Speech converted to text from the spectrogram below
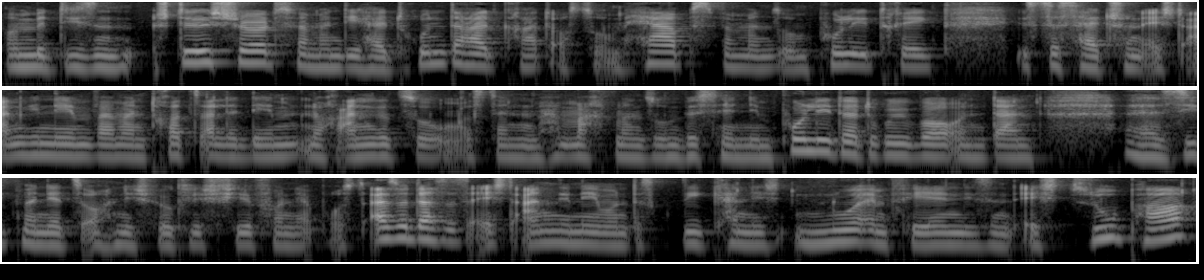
Und mit diesen Still-Shirts, wenn man die halt drunter hat, gerade auch so im Herbst, wenn man so einen Pulli trägt, ist das halt schon echt angenehm, weil man trotz alledem noch angezogen ist. Dann macht man so ein bisschen den Pulli da drüber und dann äh, sieht man jetzt auch nicht wirklich viel von der Brust. Also das ist echt angenehm und das, die kann ich nur empfehlen. Die sind echt super.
